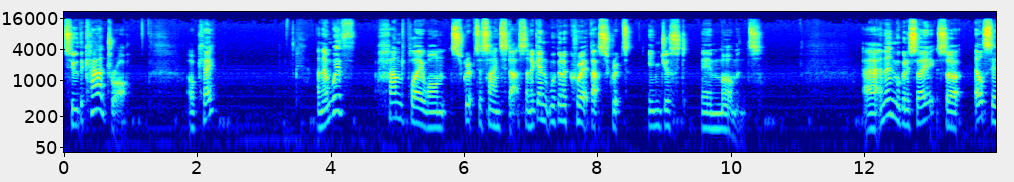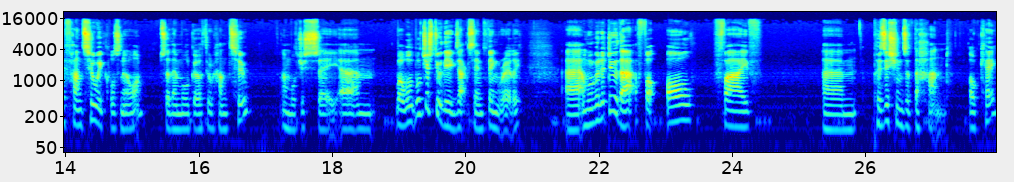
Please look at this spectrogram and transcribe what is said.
to the card draw. Okay. And then with hand player 1, script assigned stats. And again, we're going to create that script in just a moment. Uh, and then we're going to say, so else if hand 2 equals no one. So then we'll go through hand 2 and we'll just say, um, well, well, we'll just do the exact same thing, really. Uh, and we're going to do that for all five um, positions of the hand. Okay?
